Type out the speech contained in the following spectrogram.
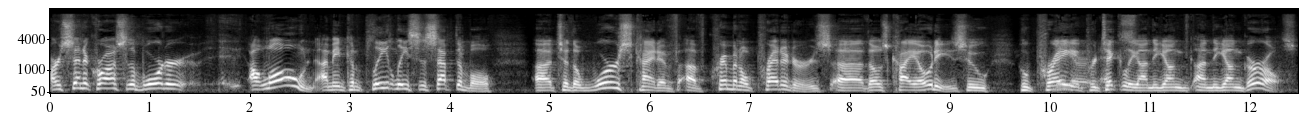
are sent across the border alone. I mean, completely susceptible. Uh, to the worst kind of, of criminal predators, uh, those coyotes who who prey particularly on the young on the young girls.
